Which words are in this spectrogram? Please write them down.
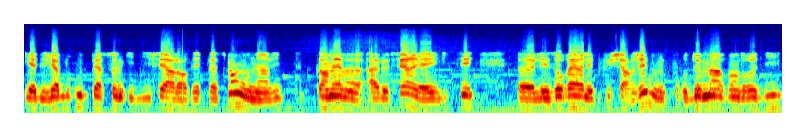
il y a déjà beaucoup de personnes qui diffèrent leur déplacement. On invite quand même à le faire et à éviter euh, les horaires les plus chargés. Donc pour demain vendredi,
